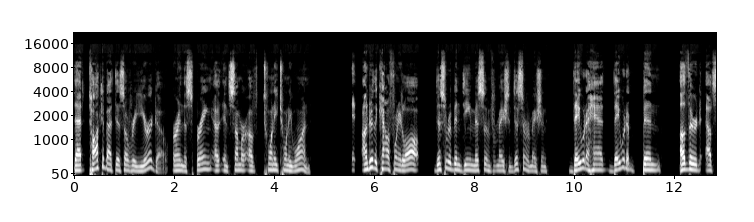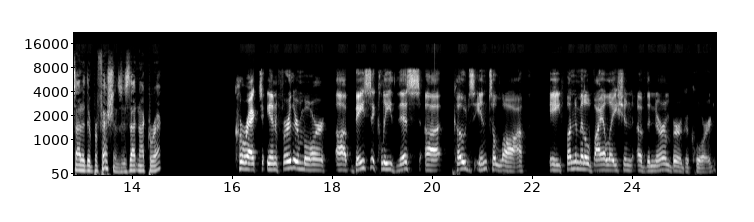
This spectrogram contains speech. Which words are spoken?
that talked about this over a year ago or in the spring uh, and summer of 2021, it, under the California law, this would have been deemed misinformation, disinformation. They would have had, they would have been othered outside of their professions. Is that not correct? Correct. And furthermore, uh, basically, this uh, codes into law a fundamental violation of the Nuremberg Accord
